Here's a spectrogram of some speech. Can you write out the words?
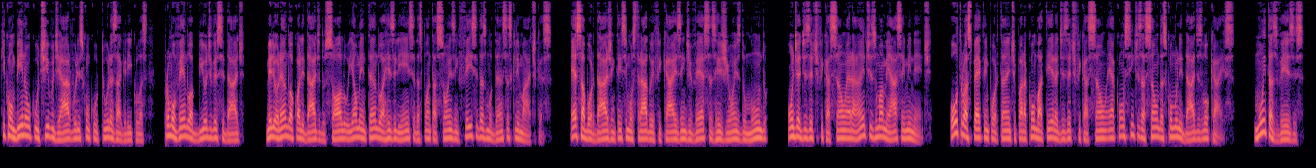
que combinam o cultivo de árvores com culturas agrícolas, promovendo a biodiversidade, melhorando a qualidade do solo e aumentando a resiliência das plantações em face das mudanças climáticas. Essa abordagem tem se mostrado eficaz em diversas regiões do mundo, onde a desertificação era antes uma ameaça iminente. Outro aspecto importante para combater a desertificação é a conscientização das comunidades locais. Muitas vezes,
